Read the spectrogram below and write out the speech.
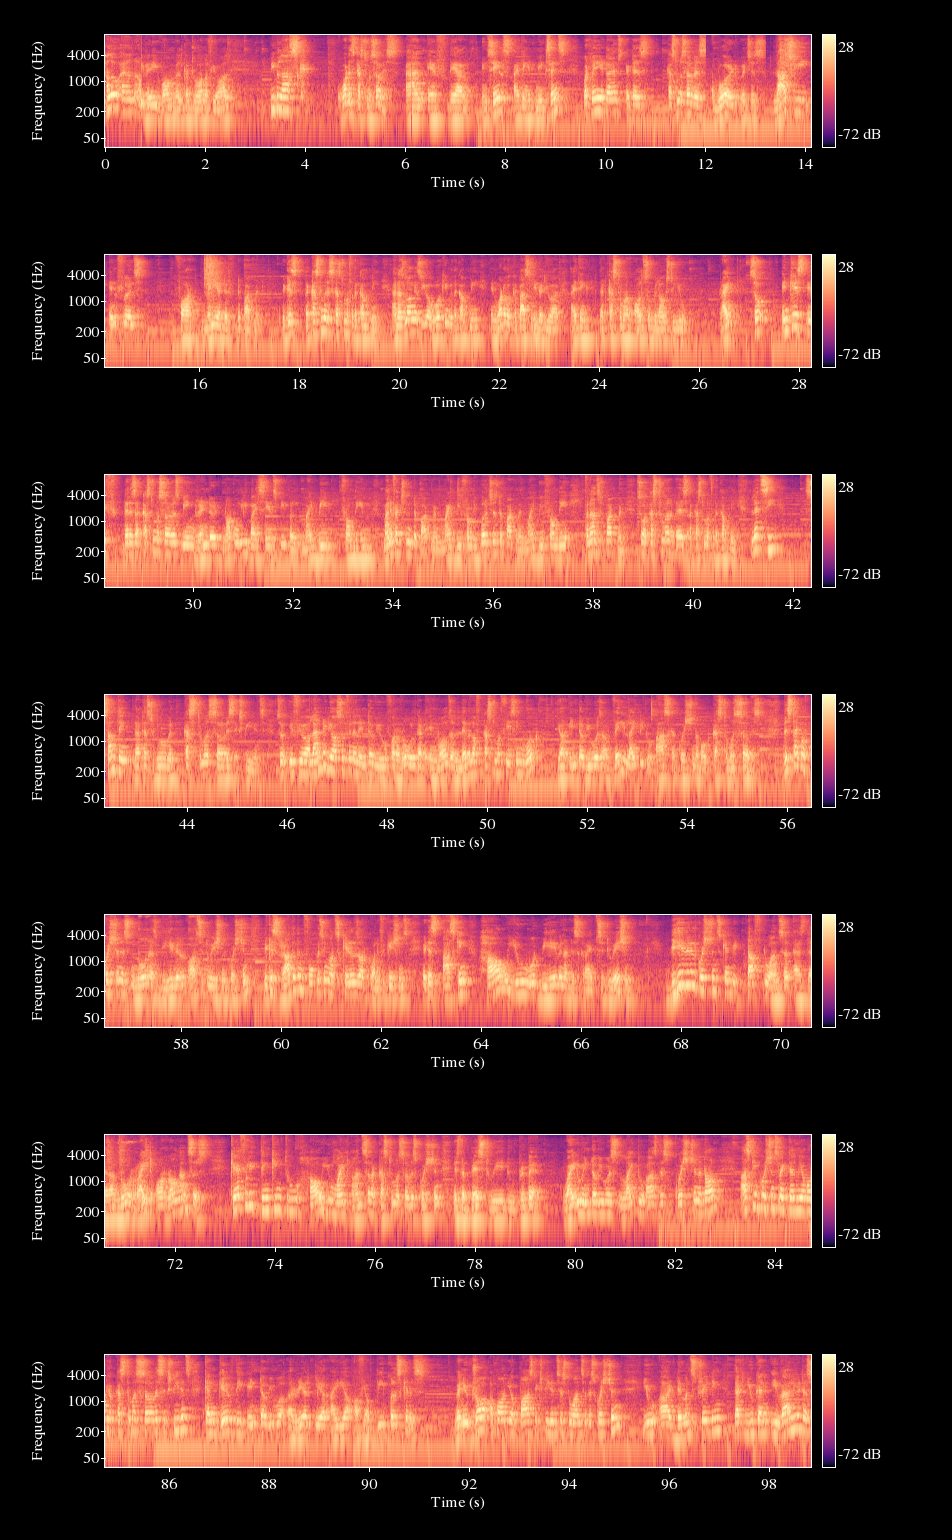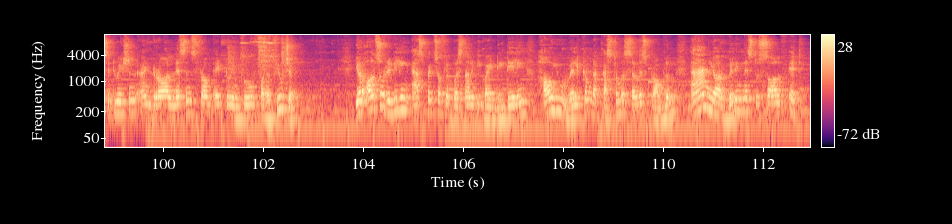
Hello and a very warm welcome to all of you all. People ask what is customer service? And if they are in sales I think it makes sense. But many a times it is customer service word which is largely influenced for many a department. Because the customer is customer for the company. And as long as you are working with the company in whatever capacity that you are I think that customer also belongs to you. Right? So in case if there is a customer service being rendered not only by salespeople, might be from the manufacturing department, might be from the purchase department, might be from the finance department. So a customer is a customer for the company. Let's see something that has to do with customer service experience. So if you have landed yourself in an interview for a role that involves a level of customer facing work, your interviewers are very likely to ask a question about customer service. This type of question is known as behavioral or situational question because rather than focusing on skills or qualifications, it is asking how you would behave in a described situation. Behavioral questions can be tough to answer as there are no right or wrong answers. Carefully thinking through how you might answer a customer service question is the best way to prepare. Why do interviewers like to ask this question at all? Asking questions like tell me about your customer service experience can give the interviewer a real clear idea of your people skills. When you draw upon your past experiences to answer this question, you are demonstrating that you can evaluate a situation and draw lessons from it to improve for the future. You're also revealing aspects of your personality by detailing how you welcomed a customer service problem and your willingness to solve it.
